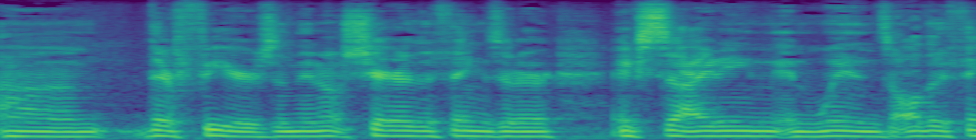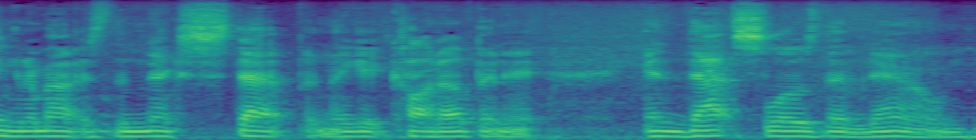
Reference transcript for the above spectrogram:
um, their fears and they don't share the things that are exciting and wins. All they're thinking about is the next step and they get caught up in it. And that slows them down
